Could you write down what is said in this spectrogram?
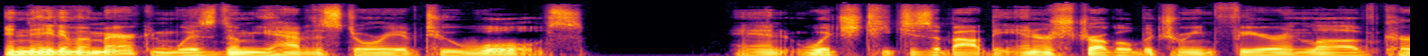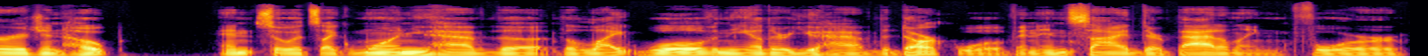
In Native American wisdom, you have the story of two wolves, and which teaches about the inner struggle between fear and love, courage and hope. And so it's like one you have the the light wolf and the other you have the dark wolf and inside they're battling for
